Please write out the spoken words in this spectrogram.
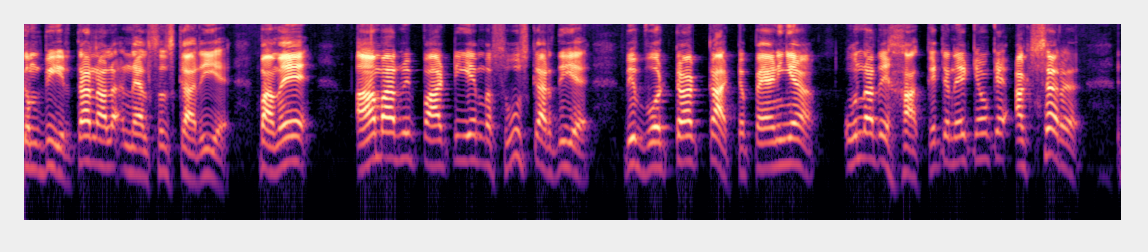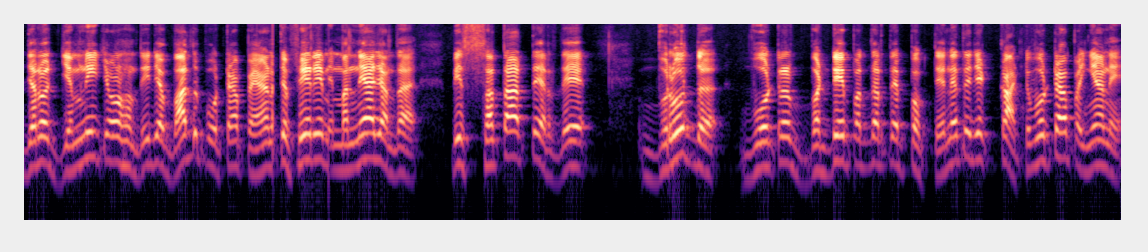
ਗੰਭੀਰਤਾ ਨਾਲ ਐਨਾਲਿਸਿਸ ਕਰ ਰਹੀ ਹੈ। ਭਾਵੇਂ ਆਮ ਆਦਮੀ ਪਾਰਟੀ ਇਹ ਮਹਿਸੂਸ ਕਰਦੀ ਹੈ ਵੀ ਵੋਟਾਂ ਘੱਟ ਪੈਣੀਆਂ, ਉਹਨਾਂ ਦੇ ਹੱਕ 'ਚ ਨੇ, ਕਿਉਂਕਿ ਅਕਸਰ ਜਦੋਂ ਜਿਮਨੀ ਚੋਣ ਹੁੰਦੀ ਜੇ ਵੱਧ ਵੋਟਾਂ ਪੈਣ ਤੇ ਫਿਰ ਇਹ ਮੰਨਿਆ ਜਾਂਦਾ ਵੀ ਸੱਤਾ ਧਿਰ ਦੇ ਵਿਰੁੱਧ ਵੋਟਰ ਵੱਡੇ ਪੱਧਰ ਤੇ ਭੁਗਤੇ ਨੇ ਤੇ ਜੇ ਘੱਟ ਵੋਟਾਂ ਪਈਆਂ ਨੇ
